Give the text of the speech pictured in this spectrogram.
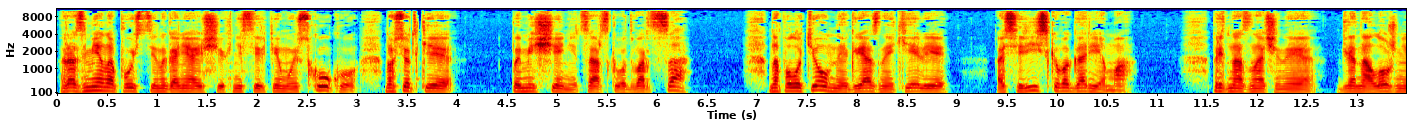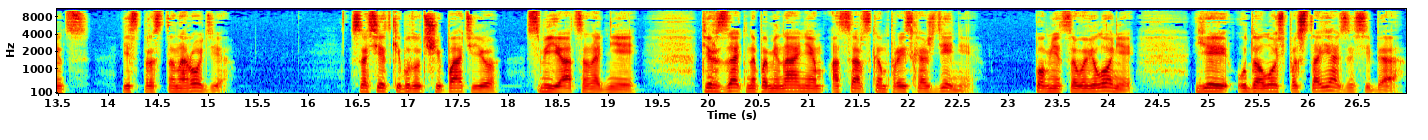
размена пусть и нагоняющих нестерпимую скуку, но все-таки помещений царского дворца на полутемные грязные кельи ассирийского гарема, предназначенные для наложниц из простонародья. Соседки будут щипать ее, смеяться над ней, терзать напоминанием о царском происхождении. Помнится, в Вавилоне ей удалось постоять за себя.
